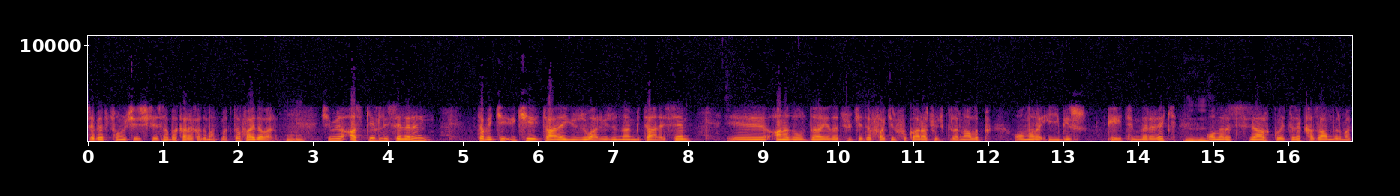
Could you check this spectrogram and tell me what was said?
sebep sonuç ilişkisine bakarak adım atmakta fayda var. Hı hı. Şimdi asker liselerin tabii ki iki tane yüzü var. Yüzünden bir tanesi e, Anadolu'da ya da Türkiye'de fakir fukara çocuklarını alıp onlara iyi bir eğitim vererek Hı hı. onları silahlı kuvvetlere kazandırmak,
